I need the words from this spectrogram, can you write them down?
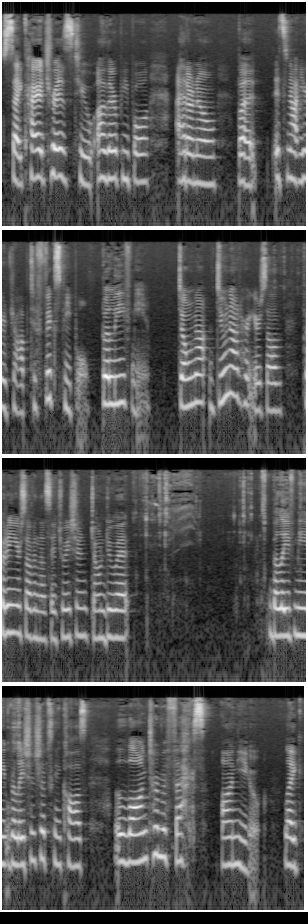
psychiatrists, to other people. I don't know, but it's not your job to fix people. Believe me. Do not do not hurt yourself putting yourself in that situation. Don't do it. Believe me, relationships can cause long-term effects on you. Like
